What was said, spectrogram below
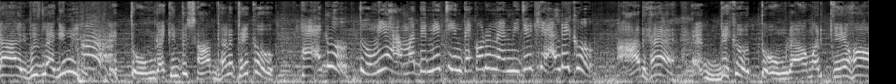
যাই, বুঝলা গিনি তোমরা কিন্তু সাবধানে থেকো। তুমি আমাদের আর হ্যাঁ দেখো, তোমরা আমার কে হও?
